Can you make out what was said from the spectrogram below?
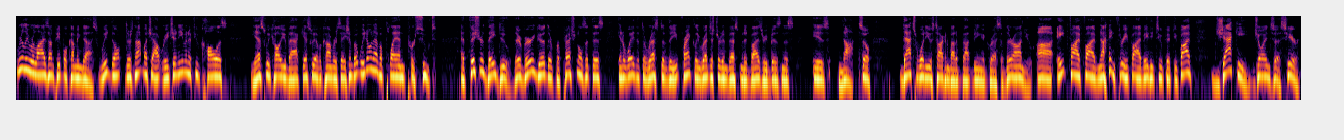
really relies on people coming to us. We don't, there's not much outreach. And even if you call us, yes, we call you back. Yes, we have a conversation, but we don't have a planned pursuit. At Fisher, they do. They're very good. They're professionals at this in a way that the rest of the, frankly, registered investment advisory business is not. So that's what he was talking about, about being aggressive. They're on you. Uh, 855-935-8255. Jackie joins us here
